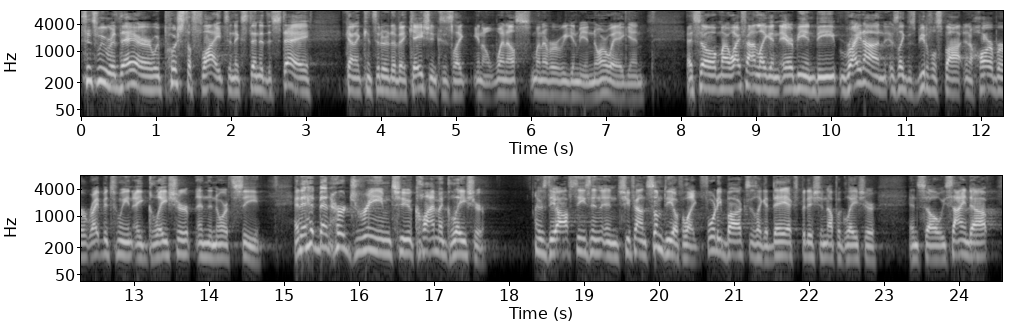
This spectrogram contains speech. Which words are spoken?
since we were there, we pushed the flights and extended the stay, kind of considered it a vacation because it's like, you know, when else, whenever are we going to be in Norway again? And so my wife found like an Airbnb right on, it was like this beautiful spot in a harbor right between a glacier and the North Sea. And it had been her dream to climb a glacier it was the off season and she found some deal for like 40 bucks. It was like a day expedition up a glacier. And so we signed up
